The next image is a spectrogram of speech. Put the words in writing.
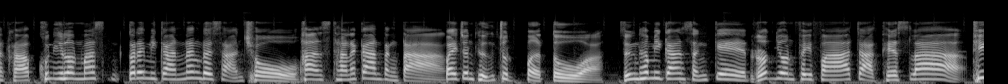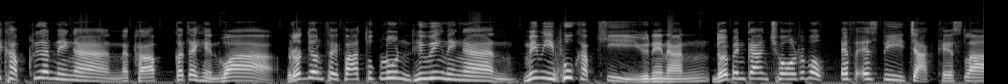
นะครับ คุณอีลอน มัสก็ได้มีการนั่งโดยสารโชว์ ผ่านสถานการณ์ต่างๆ ไปจนถึงจุดเปิดตัว ซึ่งถ้ามีการสังเกตรถยนต์ไฟฟ้าจาก Tesla ที่ขับเคลื่อนในงานนะครับ ก็จะเห็นว่ารถยนต์ไฟฟ้าทุกรุ่นที่วิ่งในงาน ไม่มีผู้ขับขี่อยู่ในนั้น โดยเป็นการโชว์ระบบ FSD จาก Tesla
